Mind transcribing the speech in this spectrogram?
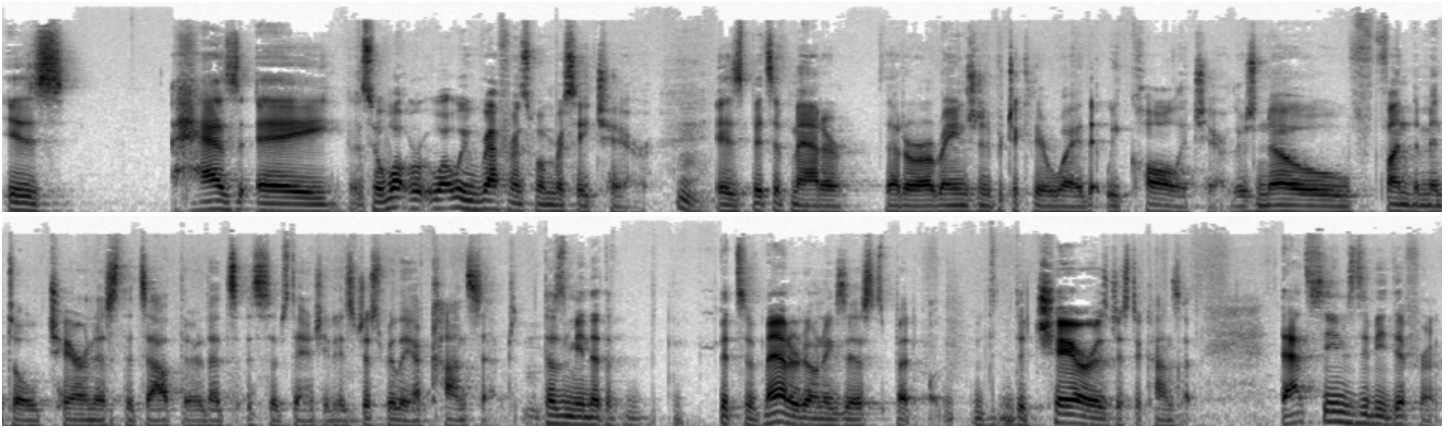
is has a so what we what we reference when we say chair Hmm. is bits of matter that are arranged in a particular way that we call a chair. There's no fundamental chairness that's out there that's substantiated. It's just really a concept. It doesn't mean that the bits of matter don't exist, but the chair is just a concept. That seems to be different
